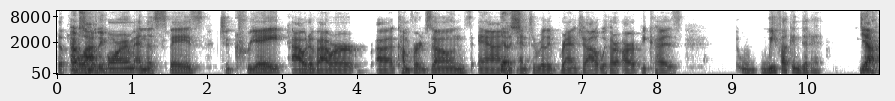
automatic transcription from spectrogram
the Absolutely. platform and the space to create out of our uh, comfort zones and Yes. and to really branch out with our art because we fucking did it. Yeah.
